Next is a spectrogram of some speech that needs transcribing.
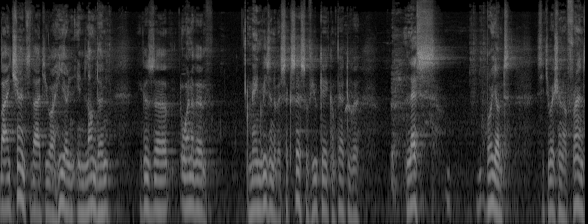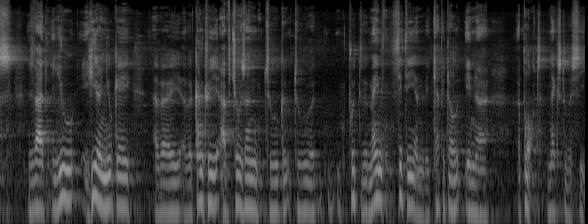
by chance that you are here in, in London, because uh, one of the main reasons of the success of UK compared to the less buoyant situation of France is that you here in UK, a, a country, have chosen to, to put the main city and the capital in a, a port next to the sea,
